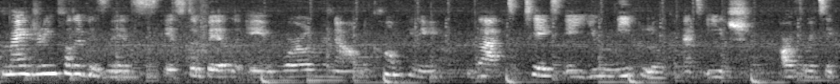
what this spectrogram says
My dream for the business is to build a world renowned company that takes a unique look at each arthritic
